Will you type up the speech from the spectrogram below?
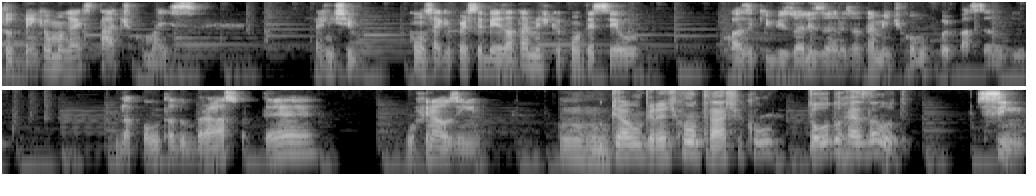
Tudo bem que é um mangá estático, mas a gente consegue perceber exatamente o que aconteceu quase que visualizando exatamente como foi passando do- da ponta do braço até o finalzinho. Uhum. O que é um grande contraste com todo o resto da luta. Sim,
